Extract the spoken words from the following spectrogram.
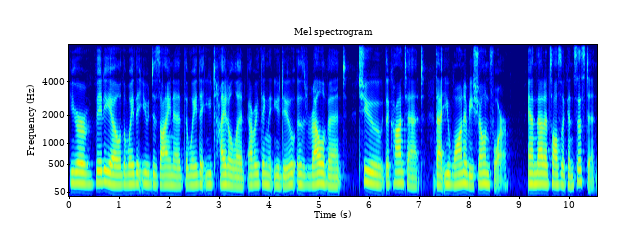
your video, the way that you design it, the way that you title it, everything that you do is relevant to the content that you want to be shown for and that it's also consistent.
